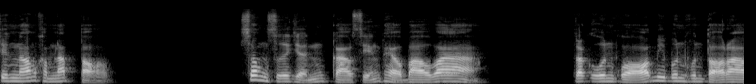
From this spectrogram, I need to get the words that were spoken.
จึงน้อมคำนับตอบส่งซือเหยินกล่าวเสียงแผ่วเบาว่า ตระกูลกัวมีบุญคุณต่อเรา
